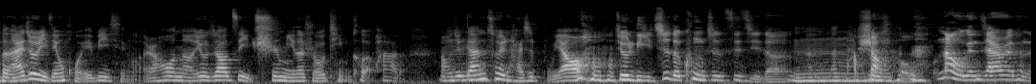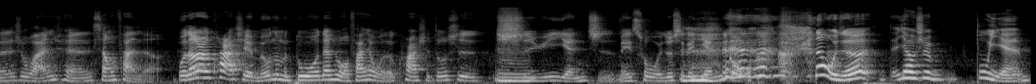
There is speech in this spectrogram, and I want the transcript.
本来就已经回避型了，然后呢又知道自己痴迷的时候挺可怕的，然后就干脆还是不要。就理智的控制自己的嗯上头。那我跟 Jerry 可能是完全相反的。我当然 crush 也没有那么多，但是我发现我的 crush 都是始于颜值。没错，我就是个颜狗。但我觉得要是不颜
